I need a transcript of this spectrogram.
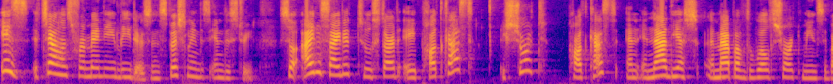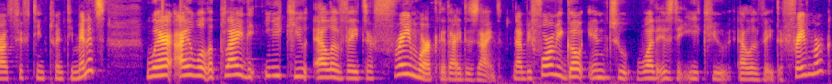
is a challenge for many leaders, and especially in this industry. So I decided to start a podcast, a short podcast, and in Nadja's map of the world short means about 15, 20 minutes, where I will apply the EQ elevator framework that I designed. Now, before we go into what is the EQ elevator framework,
